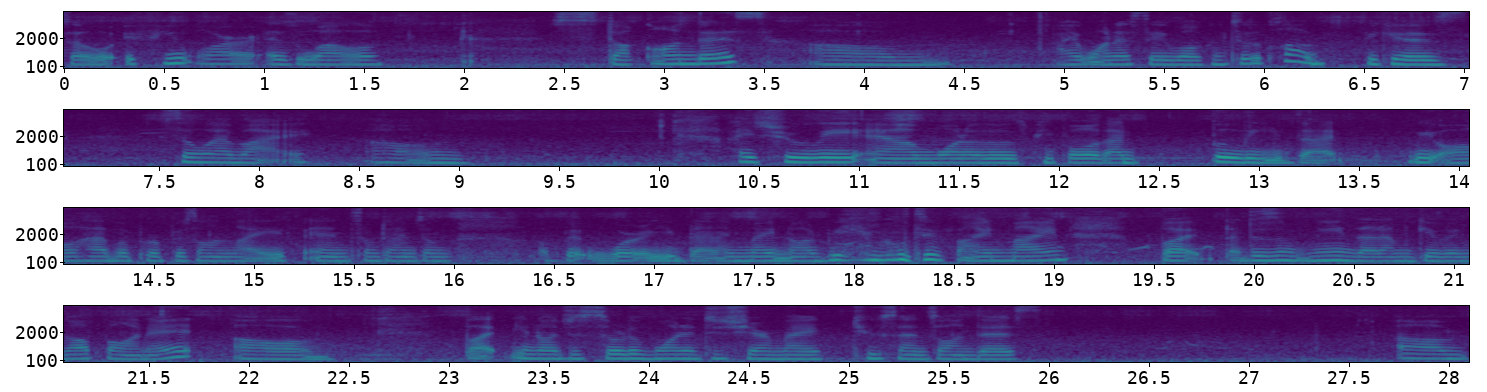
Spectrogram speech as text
So, if you are as well stuck on this, um, I want to say welcome to the club because so am I. Um, I truly am one of those people that believe that we all have a purpose on life, and sometimes I'm a bit worried that I might not be able to find mine, but that doesn't mean that I'm giving up on it. Um, but you know, just sort of wanted to share my two cents on this. Um,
